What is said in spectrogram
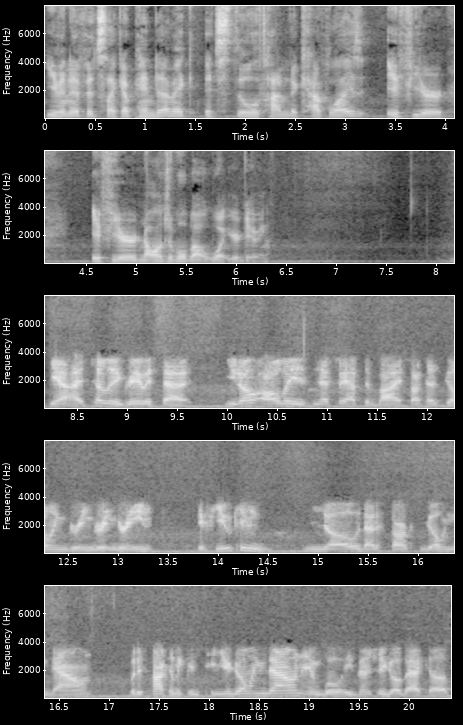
even if it's like a pandemic, it's still a time to capitalize if you're if you're knowledgeable about what you're doing. Yeah, I totally agree with that. You don't always necessarily have to buy stock that's going green, green, green. If you can know that a stock's going down, but it's not going to continue going down and will eventually go back up,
